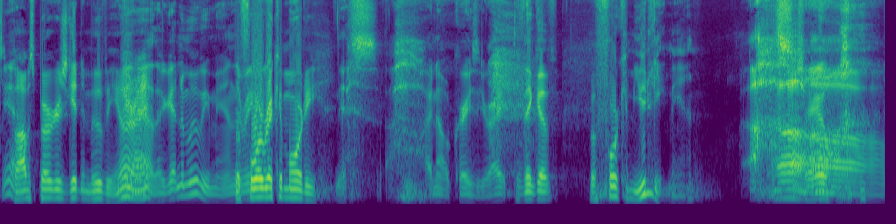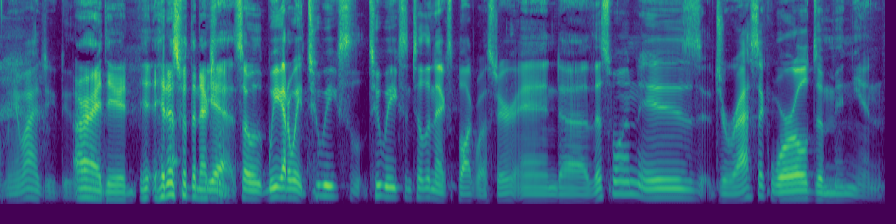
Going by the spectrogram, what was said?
Yeah. Bob's Burgers getting a movie. All right. yeah, they're getting a movie, man. They're Before making- Rick and Morty. Yes. Oh, I know. Crazy, right? To think of. Before Community, man. Ah, ah. Oh, man. Why'd you do that? All right, dude. Hit hit us with the next yeah, one. Yeah, so we got to wait two weeks. Two weeks until the next blockbuster, and uh, this one is Jurassic World Dominion.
